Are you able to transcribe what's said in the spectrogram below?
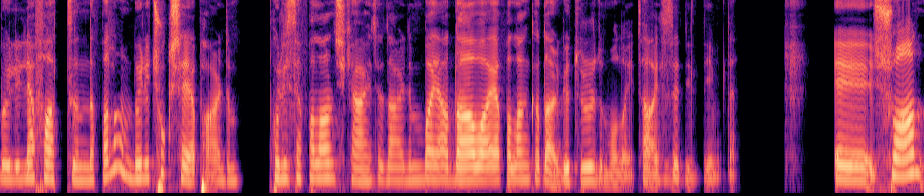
böyle laf attığında falan böyle çok şey yapardım. Polise falan şikayet ederdim. Bayağı davaya falan kadar götürürdüm olayı taciz edildiğimde. E, şu an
